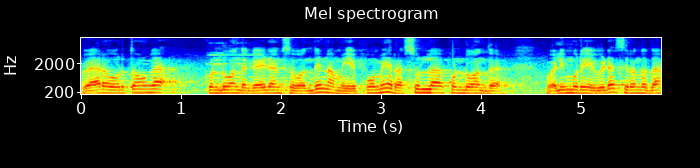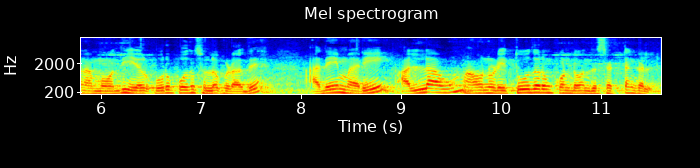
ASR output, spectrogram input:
வேறு ஒருத்தவங்க கொண்டு வந்த கைடன்ஸை வந்து நம்ம எப்போவுமே ரசுல்லா கொண்டு வந்த வழிமுறையை விட சிறந்ததாக நம்ம வந்து எ- ஒருபோதும் சொல்லக்கூடாது. அதே மாதிரி அல்லாவும் அவனுடைய தூதரும் கொண்டு வந்த சட்டங்கள்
